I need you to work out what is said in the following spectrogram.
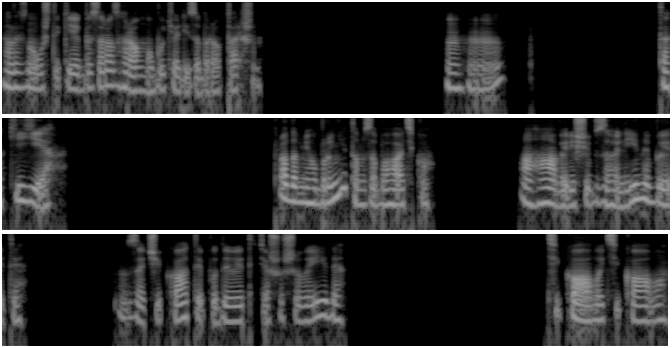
Але знову ж таки, якби зараз грав, мабуть, Алі забирав першим. Угу. Так і є. Правда, в нього броні там забагацько. Ага, вирішив взагалі не бити. Зачекати, подивитися, що ще вийде. Цікаво, цікаво.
